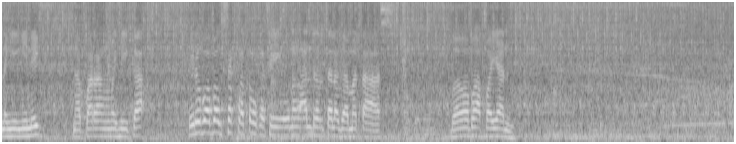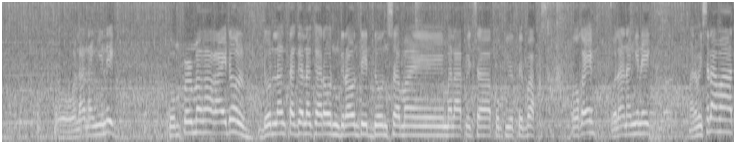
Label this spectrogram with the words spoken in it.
nanginginig na parang mahika. Pero babagsak pa to kasi unang andar talaga mataas. Bababa pa yan. Oh, wala nang inig. Confirm mga ka-idol. Doon lang taga nagkaroon grounded doon sa may malapit sa computer box. Okay? Wala nang inig. Maraming salamat.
